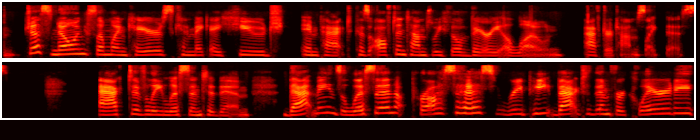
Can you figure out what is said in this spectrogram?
them. Just knowing someone cares can make a huge impact because oftentimes we feel very alone after times like this actively listen to them. That means listen, process, repeat back to them for clarity,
